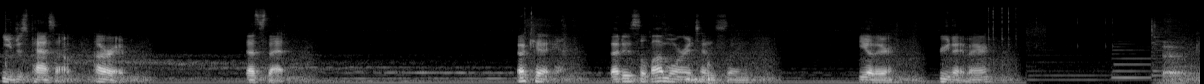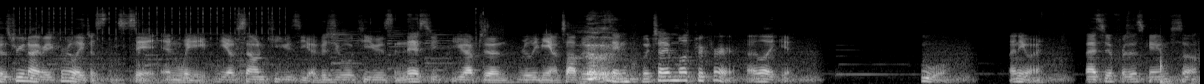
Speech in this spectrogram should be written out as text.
You just pass out. Alright. That's that. Okay. That is a lot more intense than the other True Nightmare. Because True Nightmare, you can really just sit and wait. You have sound cues, you have visual cues, and this, you, you have to really be on top of everything, which I much prefer. I like it. Cool. Anyway, that's it for this game, so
